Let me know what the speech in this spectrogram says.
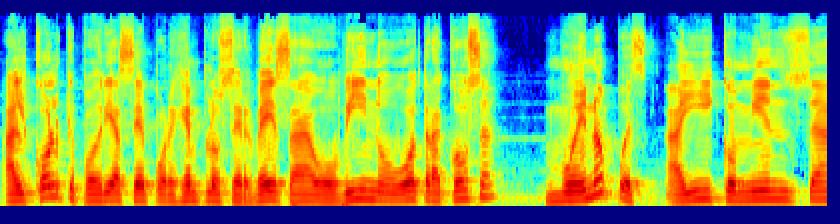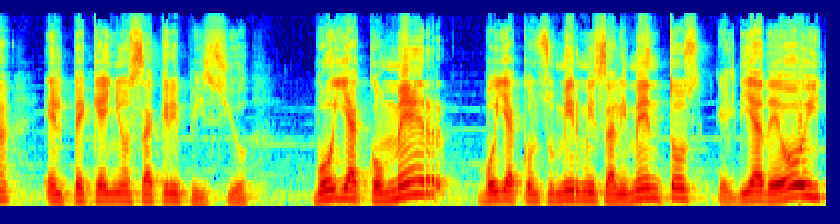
alcohol que podría ser por ejemplo cerveza o vino u otra cosa. Bueno, pues ahí comienza el pequeño sacrificio. Voy a comer, voy a consumir mis alimentos el día de hoy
